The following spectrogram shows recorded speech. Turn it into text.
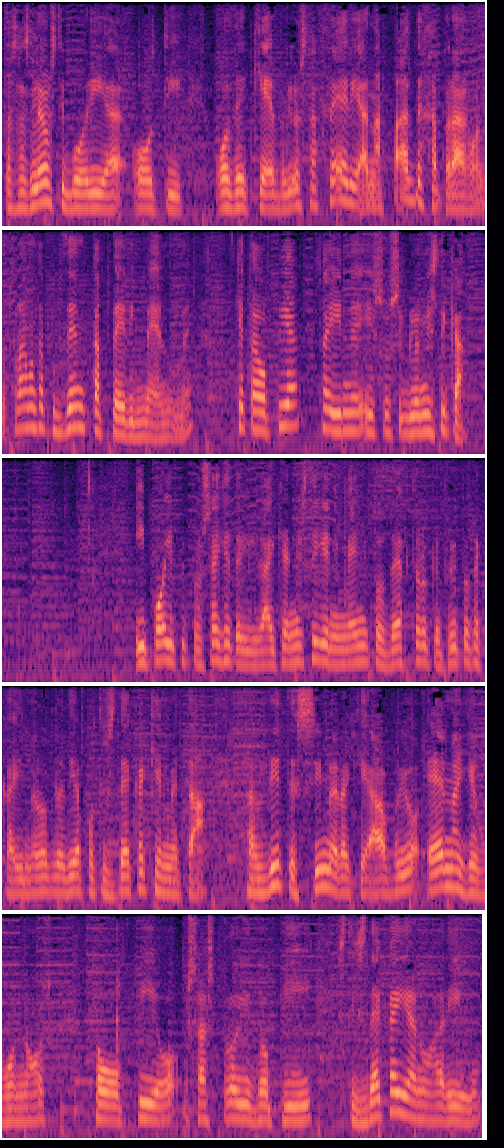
Θα σας λέω στην πορεία ότι ο Δεκέμβριος θα φέρει αναπάντεχα πράγματα, πράγματα που δεν τα περιμένουμε και τα οποία θα είναι ίσως συγκλονιστικά. Οι υπόλοιποι προσέχετε λιγάκι, αν είστε γεννημένοι το δεύτερο και τρίτο δεκαήμερο, δηλαδή από τις 10 και μετά, θα δείτε σήμερα και αύριο ένα γεγονός το οποίο σας προειδοποιεί. Στις 10 Ιανουαρίου,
